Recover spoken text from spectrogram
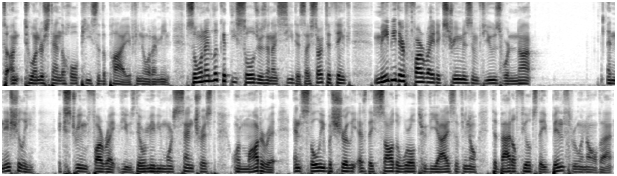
to un- to understand the whole piece of the pie if you know what I mean. So when I look at these soldiers and I see this, I start to think maybe their far right extremism views were not initially extreme far right views. They were maybe more centrist or moderate. And slowly but surely, as they saw the world through the eyes of, you know, the battlefields they've been through and all that,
